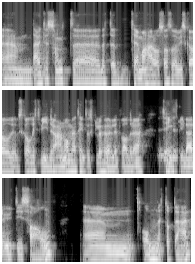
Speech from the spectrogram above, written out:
Um, det er jo interessant uh, dette temaet her også, så vi skal, vi skal, litt videre her nå. Men jeg tenkte jeg skulle høre litt hva dere tenker der ute i salen um, om nettopp det her.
